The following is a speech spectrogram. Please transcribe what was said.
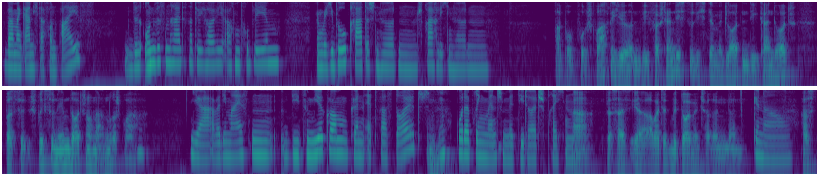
weil man gar nicht davon weiß. Wi- Unwissenheit ist natürlich häufig auch ein Problem. Irgendwelche bürokratischen Hürden, sprachlichen Hürden, Apropos sprachliche Hürden, wie verständigst du dich denn mit Leuten, die kein Deutsch? Was für, sprichst du neben Deutsch noch eine andere Sprache? Ja, aber die meisten, die zu mir kommen, können etwas Deutsch Mhm. oder bringen Menschen mit, die Deutsch sprechen. Ah, das heißt, ihr arbeitet mit Dolmetscherinnen dann. Genau. Hast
